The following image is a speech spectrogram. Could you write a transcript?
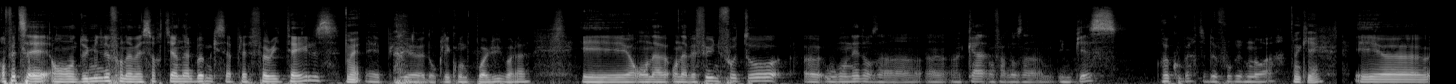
En fait, c'est en 2009, on avait sorti un album qui s'appelait Fairy Tales, Ouais. et puis euh, donc les contes poilus, voilà. Et on, a, on avait fait une photo euh, où on est dans un, un, enfin dans un- une pièce recouverte de fourrure noire. Ok. Et euh,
